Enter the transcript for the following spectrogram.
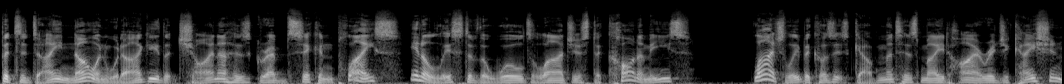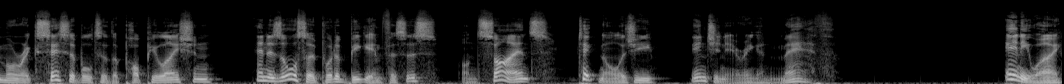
but today no one would argue that China has grabbed second place in a list of the world's largest economies, largely because its government has made higher education more accessible to the population and has also put a big emphasis on science technology, engineering, and math. Anyway,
